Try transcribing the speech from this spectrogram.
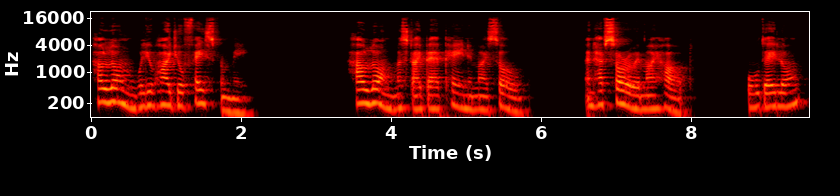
How long will you hide your face from me? How long must I bear pain in my soul and have sorrow in my heart all day long?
